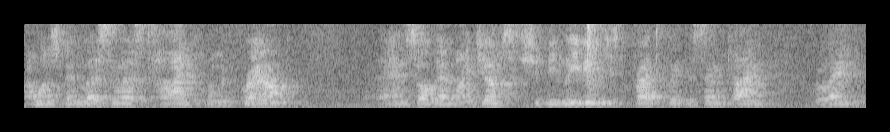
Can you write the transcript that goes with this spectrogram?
I want to spend less and less time on the ground, and so that my jumps should be leaving just practically at the same time they're landing.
